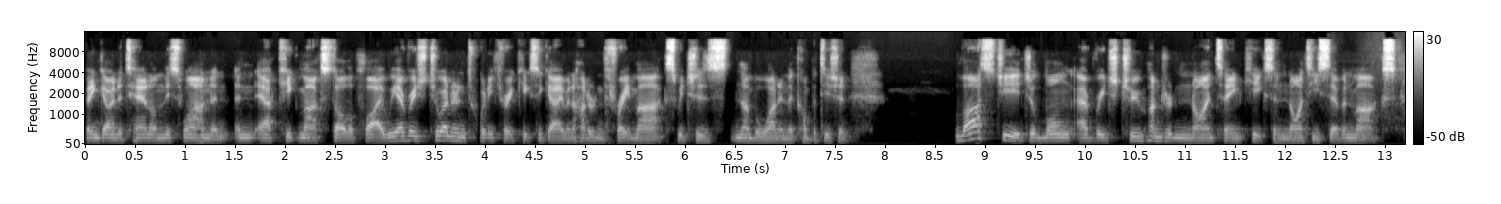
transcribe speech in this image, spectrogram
been going to town on this one, and, and our kick mark style of play. We averaged 223 kicks a game and 103 marks, which is number one in the competition. Last year, Geelong averaged 219 kicks and 97 marks.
